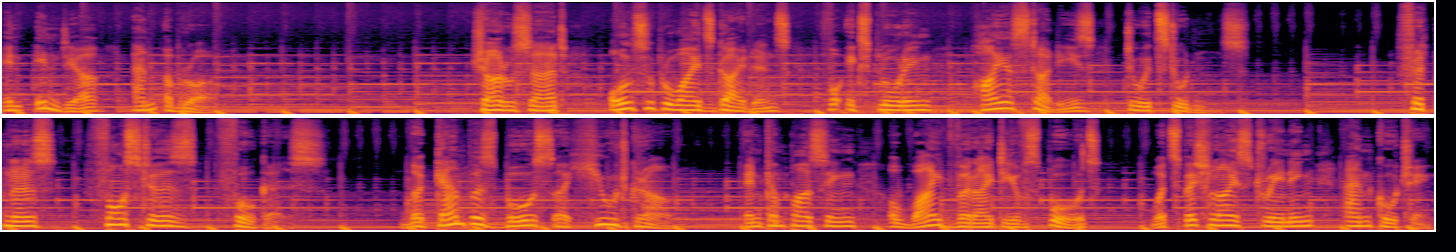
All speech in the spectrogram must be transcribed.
in India and abroad. Charusat also provides guidance for exploring higher studies to its students. Fitness fosters focus. The campus boasts a huge ground encompassing a wide variety of sports with specialized training and coaching.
